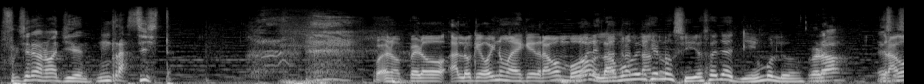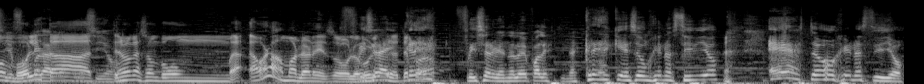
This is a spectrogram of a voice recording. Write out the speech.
Freezer ganó a Jiren, un racista. Bueno, pero a lo que hoy nomás es que Dragon Ball. no, hablamos del genocidio Saiyajin, boludo. ¿Verdad? Dragon sí Ball está. Tenemos que hacer un. Ahora vamos a hablar de eso, boludo. Freezer, ahí, este ¿crees? programa- Freezer viendo lo de Palestina. ¿Crees que eso es un genocidio? Esto es un genocidio.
